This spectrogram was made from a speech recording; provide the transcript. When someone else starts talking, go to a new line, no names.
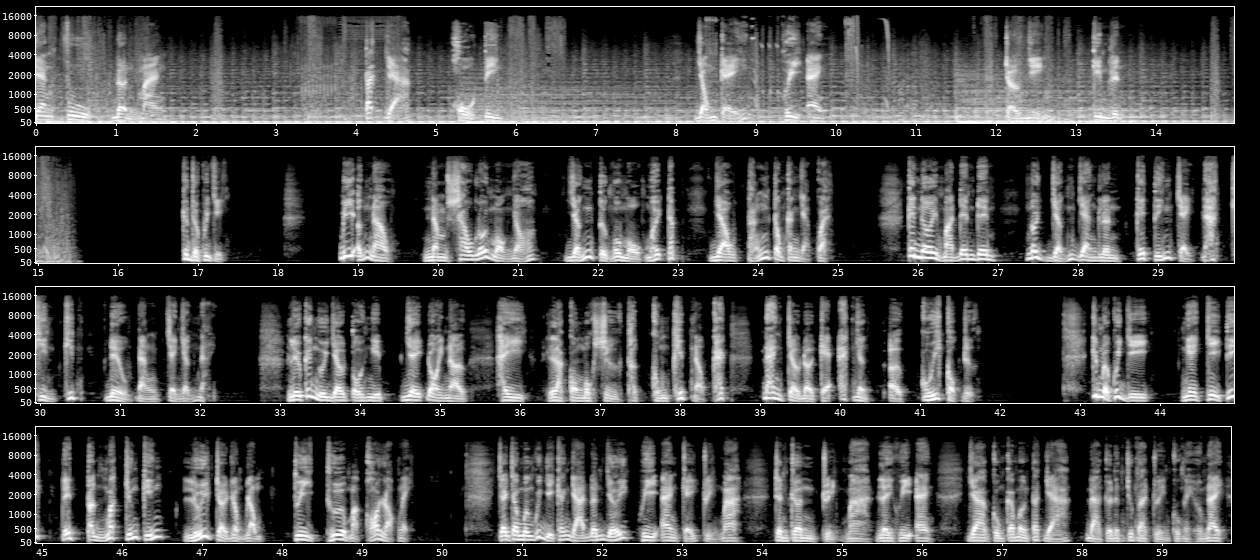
Giang Phu Đền Mạng. Tác giả Hồ Tiên. Giọng kể Huy An. Trợ diễn Kim Linh. Kính thưa quý vị, Bí ẩn nào nằm sau lối mòn nhỏ dẫn từ ngôi mộ mới đắp vào thẳng trong căn nhà quan. Cái nơi mà đêm đêm nó vẫn gian lên cái tiếng chạy đá khiên kít đều đặn chạy nhẫn nại. Liệu cái người vợ tội nghiệp về đòi nợ hay là còn một sự thật khủng khiếp nào khác đang chờ đợi kẻ ác nhân ở cuối con đường? Kính mời quý vị nghe chi tiết để tận mắt chứng kiến lưới trời lồng lộng, tuy thưa mà khó lọt này. Chào chào mừng quý vị khán giả đến với Huy An kể truyện ma trên kênh Truyện Ma Lê Huy An và cũng cảm ơn tác giả đã gửi đến chúng ta truyện của ngày hôm nay.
